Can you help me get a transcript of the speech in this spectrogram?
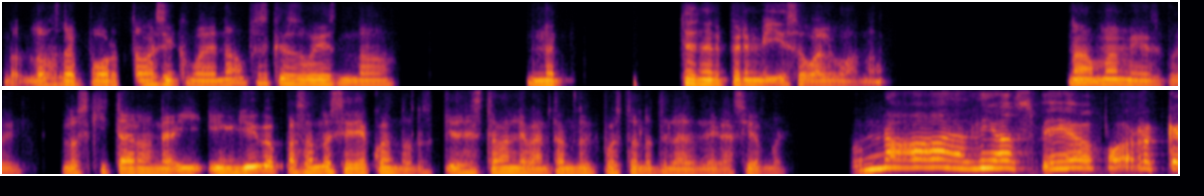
los, los reportó así como de, no, pues es que esos güeyes no, no tener permiso o algo, ¿no? No mames, güey. Los quitaron. Y, y yo iba pasando ese día cuando los, les estaban levantando el puesto los de la delegación, güey. No, Dios mío, ¿por qué?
